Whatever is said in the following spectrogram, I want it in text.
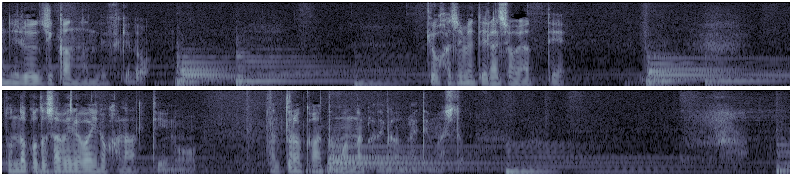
う寝る時間なんですけど今日初めてラジオやってどんなこと喋ればいいのかなっていうのをなんとなく頭の中で考えてました。あ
